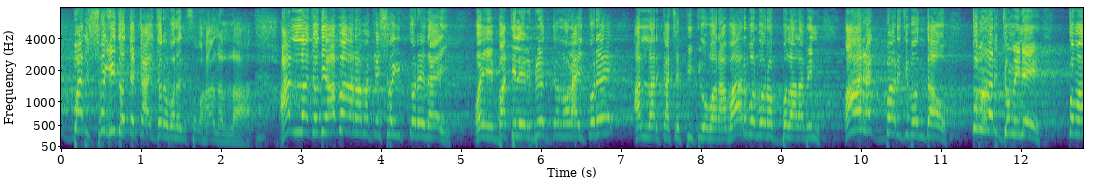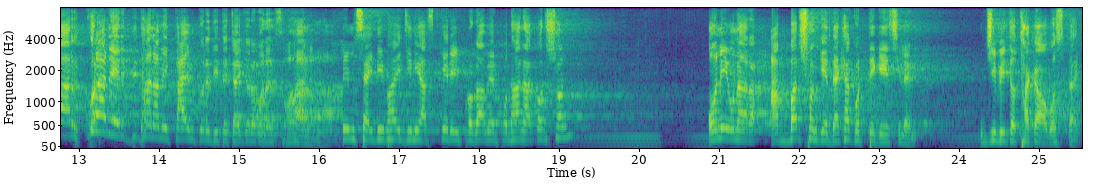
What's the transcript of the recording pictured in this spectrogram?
একবার শহীদ হতে চাই যারা বলেন সোহান আল্লাহ আল্লাহ যদি আবার আমাকে শহীদ করে দেয়, ওই বাতিলের বিরুদ্ধে লড়াই করে, আল্লাহর কাছে তৃতীয়বার আবার বলব, রব্বুল আলমিন আর একবার জীবন দাও, তোমার জমিনে, তোমার কোরআনের বিধান আমি কায়েম করে দিতে চাই যারা বলেন সোহান আল্লাহ সাইদি ভাই, যিনি আজকের এই প্রোগ্রামের প্রধান আকর্ষণ, উনি ওনার আব্বার সঙ্গে দেখা করতে গিয়েছিলেন, জীবিত থাকা অবস্থায়।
